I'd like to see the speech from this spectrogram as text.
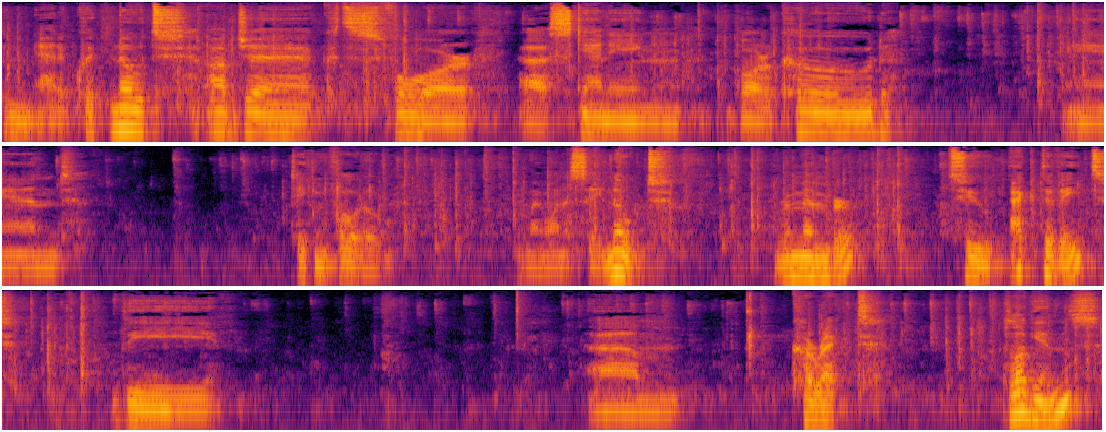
can add a quick note objects for uh, scanning barcode and taking photo. You might want to say note. Remember to activate the um, correct plugins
